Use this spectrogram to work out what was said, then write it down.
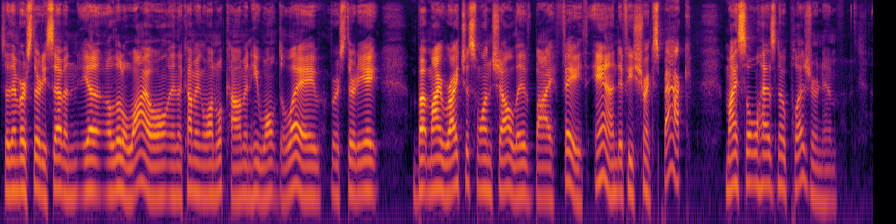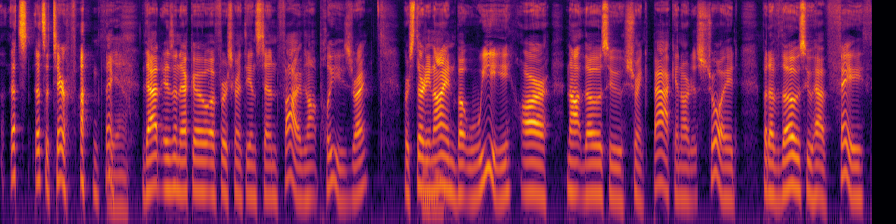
So then, verse 37 Yet a little while, and the coming one will come, and he won't delay. Verse 38 But my righteous one shall live by faith, and if he shrinks back, my soul has no pleasure in him. That's that's a terrifying thing. Yeah. That is an echo of 1 Corinthians 10 5, not pleased, right? Verse 39 Mm-hmm. But we are not those who shrink back and are destroyed, but of those who have faith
